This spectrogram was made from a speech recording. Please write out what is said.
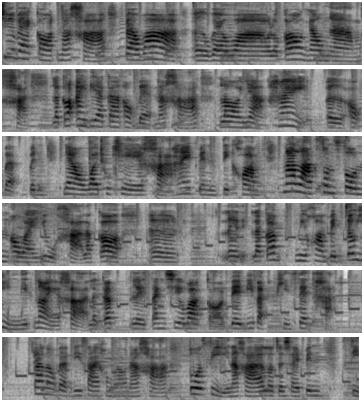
ชื่อแบกอดนะคะ แปลว่าเออแวววาว แล้วก็เงางามค่ะ แล้วก็ไอเดียการออกแบบนะคะ เราอยากให้เออออกแบบเป็นแนว Y2K ค่ะ ให้เป็นติดความน่ารักซนๆ เอาไว้อยู่ค่ะ แล้วก็เออเลยแล้วก็มีความเป็นเจ้าหญิงนิดหน่อยค่ะ แล้วก็เลยตั้งชื่อว่า God Baby แบบ Princess ค่ะ การออกแบบดีไซน์ของเรานะคะ ตัวสีนะคะเราจะใช้เป็นสี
